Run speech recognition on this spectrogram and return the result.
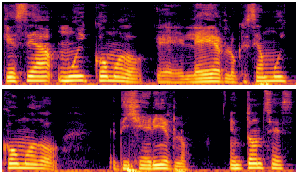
que sea muy cómodo eh, leerlo, que sea muy cómodo digerirlo. Entonces,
